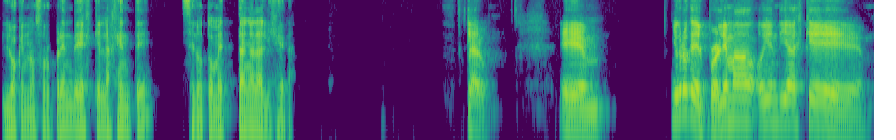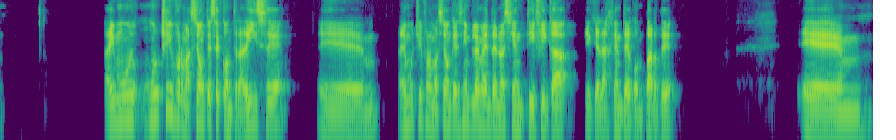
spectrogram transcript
lo que nos sorprende es que la gente se lo tome tan a la ligera. Claro. Em, yo creo que el problema hoy en día es que hay mucha información que se contradice, em, hay mucha información que simplemente no es científica y que la gente comparte. Em,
